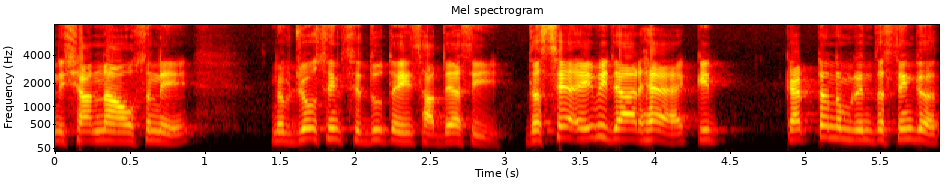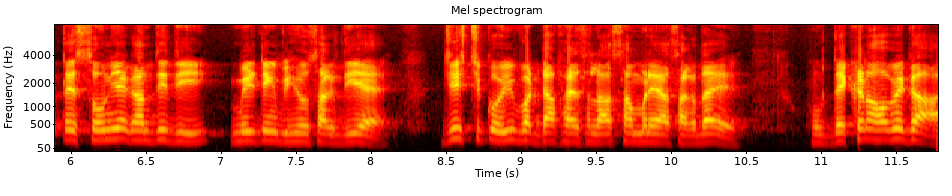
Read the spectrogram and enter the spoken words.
ਨਿਸ਼ਾਨਾ ਉਸਨੇ ਨਵਜੋਤ ਸਿੰਘ ਸਿੱਧੂ ਤੇ ਹੀ ਸਾਧਿਆ ਸੀ। ਦੱਸਿਆ ਇਹ ਵੀ ਜਾ ਰਿਹਾ ਹੈ ਕਿ ਕੈਪਟਨ ਅਮਰਿੰਦਰ ਸਿੰਘ ਤੇ ਸੋਨੀਆ ਗਾਂਧੀ ਦੀ ਮੀਟਿੰਗ ਵੀ ਹੋ ਸਕਦੀ ਹੈ, ਜਿਸ 'ਚ ਕੋਈ ਵੱਡਾ ਫੈਸਲਾ ਸਾਹਮਣੇ ਆ ਸਕਦਾ ਹੈ। ਹੁਣ ਦੇਖਣਾ ਹੋਵੇਗਾ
